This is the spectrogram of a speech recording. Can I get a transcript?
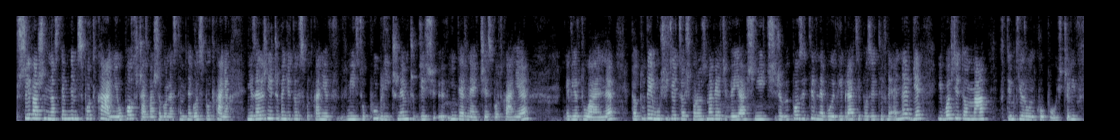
przy Waszym następnym spotkaniu, podczas Waszego następnego spotkania, niezależnie czy będzie to spotkanie w, w miejscu publicznym, czy gdzieś w internecie spotkanie wirtualne, to tutaj musicie coś porozmawiać, wyjaśnić, żeby pozytywne były wibracje, pozytywne energie i właśnie to ma w tym kierunku pójść, czyli w,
